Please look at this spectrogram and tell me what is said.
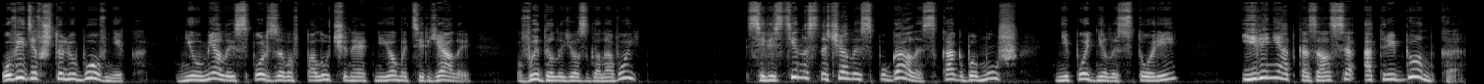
Увидев, что любовник, неумело использовав полученные от нее материалы, выдал ее с головой, Селестина сначала испугалась, как бы муж не поднял истории или не отказался от ребенка,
